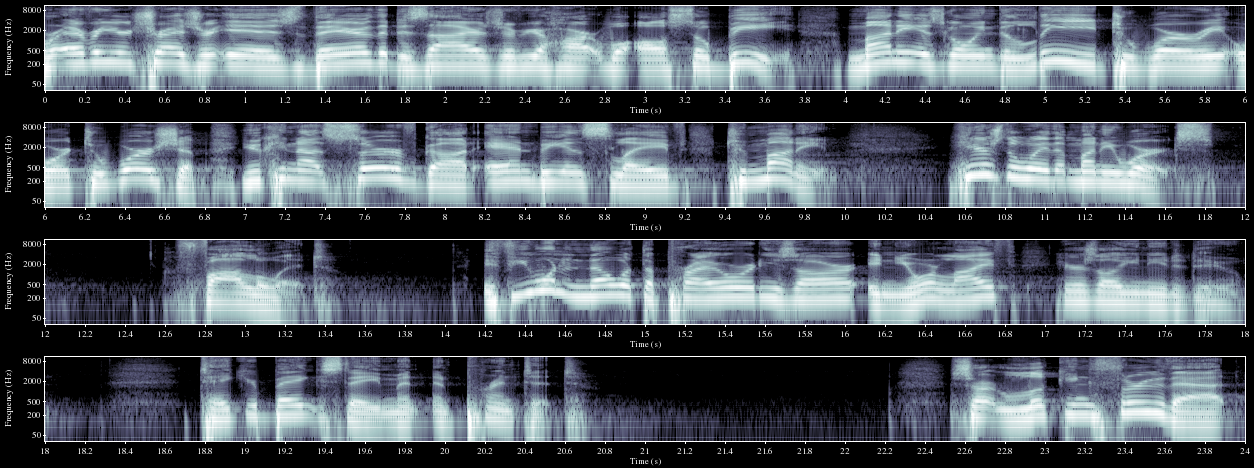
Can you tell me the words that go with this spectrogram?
Wherever your treasure is, there the desires of your heart will also be. Money is going to lead to worry or to worship. You cannot serve God and be enslaved to money. Here's the way that money works follow it. If you want to know what the priorities are in your life, here's all you need to do take your bank statement and print it. Start looking through that.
